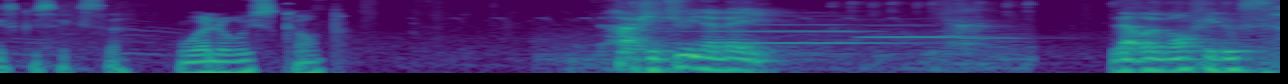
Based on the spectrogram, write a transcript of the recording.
Qu'est-ce que c'est que ça Walrus Camp. Ah, j'ai tué une abeille. La revanche est douce.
